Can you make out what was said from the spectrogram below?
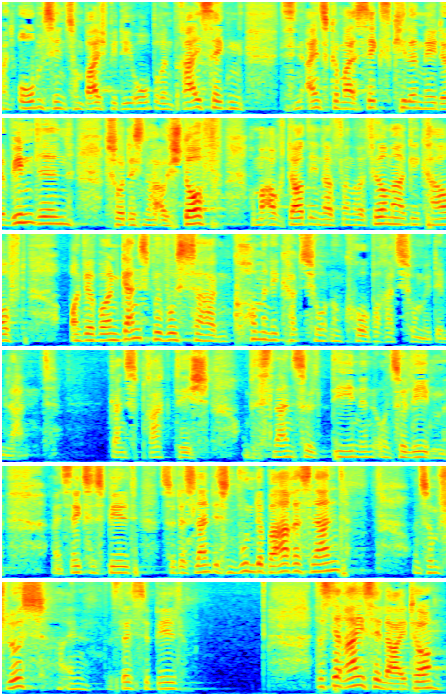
und oben sind zum Beispiel die oberen drei Säcken, das sind 1,6 Kilometer Windeln, so das ist noch aus Stoff, haben wir auch dort in der, von einer Firma gekauft. Und wir wollen ganz bewusst sagen, Kommunikation und Kooperation mit dem Land. Ganz praktisch, um das Land zu dienen und zu lieben. Als nächstes Bild, so das Land ist ein wunderbares Land. Und zum Schluss, ein, das letzte Bild, das ist der Reiseleiter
